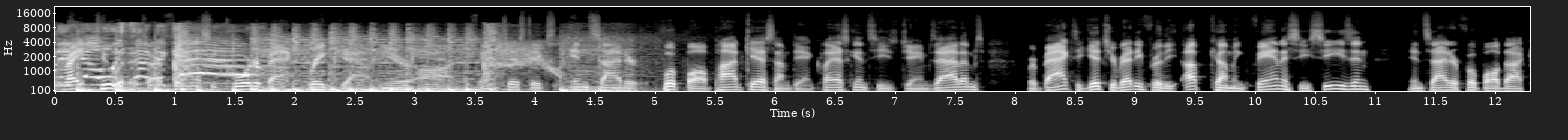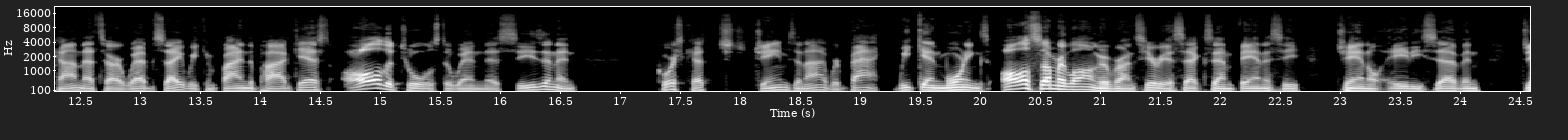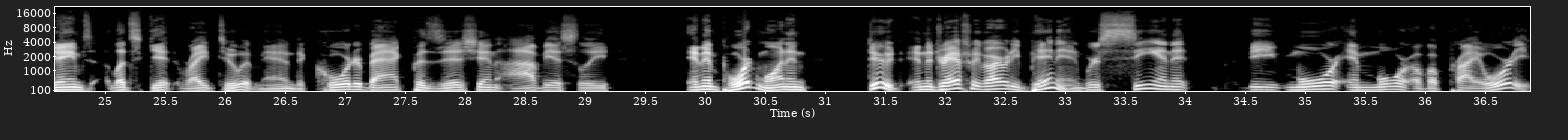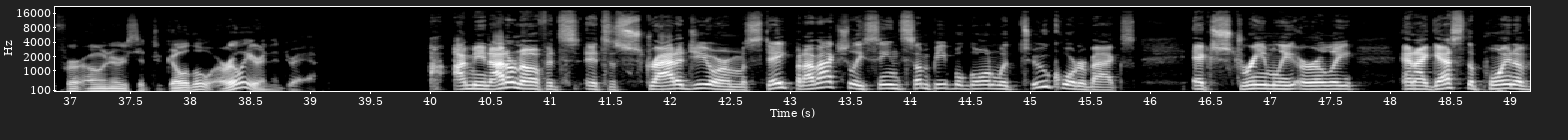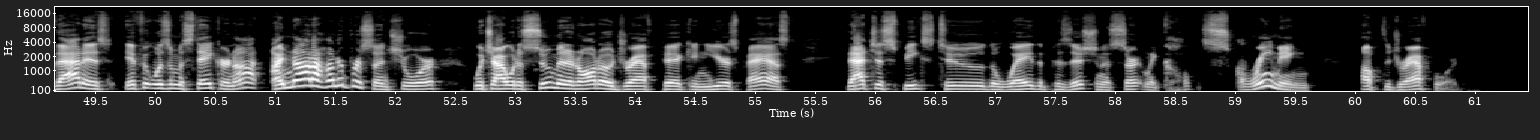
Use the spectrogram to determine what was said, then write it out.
get right to it. It's our fantasy quarterback breakdown here on the Fantistics Insider Football Podcast. I'm Dan Clasgens. He's James Adams. We're back to get you ready for the upcoming fantasy season. InsiderFootball.com. That's our website. We can find the podcast, all the tools to win this season. And of course, catch James and I. We're back weekend mornings all summer long over on Sirius XM Fantasy Channel 87. James, let's get right to it, man. The quarterback position, obviously an important one. And dude, in the drafts we've already been in, we're seeing it be more and more of a priority for owners to go a little earlier in the draft. I mean, I don't know if it's it's a strategy or a mistake, but I've actually seen some people going with two quarterbacks extremely early. And I guess the point of that is if it was a mistake or not. I'm not 100% sure, which I would assume in an auto draft pick in years past. That just speaks to the way the position is certainly cl- screaming up the draft board.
